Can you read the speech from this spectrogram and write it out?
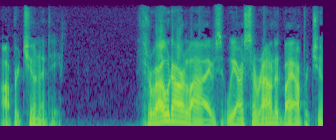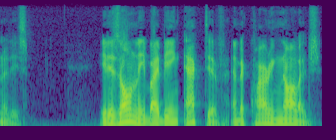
opportunity. Throughout our lives, we are surrounded by opportunities. It is only by being active and acquiring knowledge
